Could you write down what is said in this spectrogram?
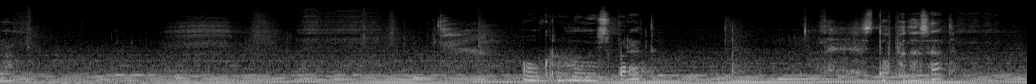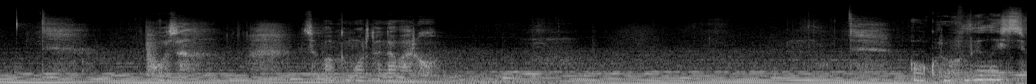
Всередину. Округлились вперед. Стопи назад. Поза. Собака мордою наверху. Округлились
